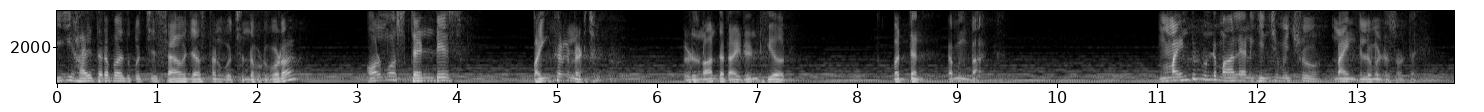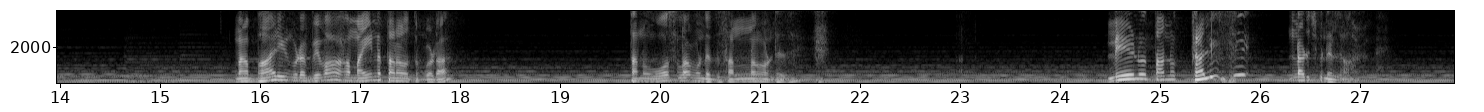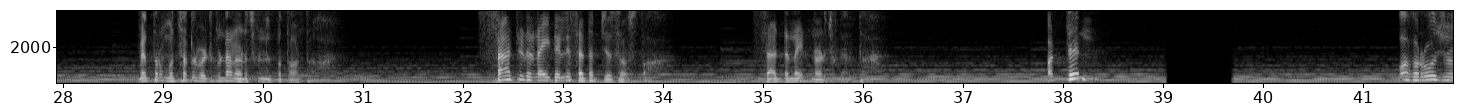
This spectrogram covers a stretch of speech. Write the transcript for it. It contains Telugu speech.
ఈ హైదరాబాద్కి వచ్చి సేవ చేస్తానికి వచ్చినప్పుడు కూడా ఆల్మోస్ట్ టెన్ డేస్ భయంకరంగా నడిచాడు it is not that I didn't hear but then coming back మా ఇంటి నుండి మాల్యానికి ఇంచుమించు నైన్ కిలోమీటర్స్ ఉంటాయి. నా భార్య కూడా వివాహం అయిన తర్వాత కూడా తను ఓసలాగా ఉండేది సన్నగా ఉండేది. నేను తను కలిసి నడుచుకుని వెళ్ళేవాడిని మిత్రం ముచ్చట్లు పెట్టుకుంటా నడుచుకుని వెళ్ళిపోతూ ఉంటాం. సాటర్డే నైట్ వెళ్ళి సెటప్ చేసి వస్తా. సాటర్డే నైట్ నడుచుకుని వెళ్తా. బట్ దెన్ ఒకరోజు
